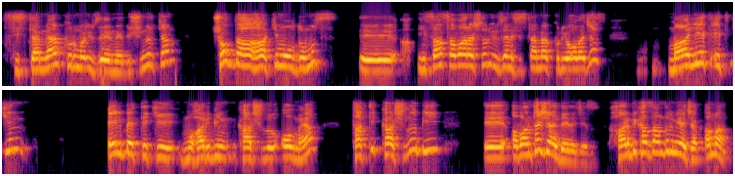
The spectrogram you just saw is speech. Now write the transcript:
sistemler kurma üzerine düşünürken çok daha hakim olduğumuz e, insan sava araçları üzerine sistemler kuruyor olacağız. Maliyet etkin elbette ki muharibin karşılığı olmayan taktik karşılığı bir e, avantaj elde edeceğiz. Harbi kazandırmayacak ama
